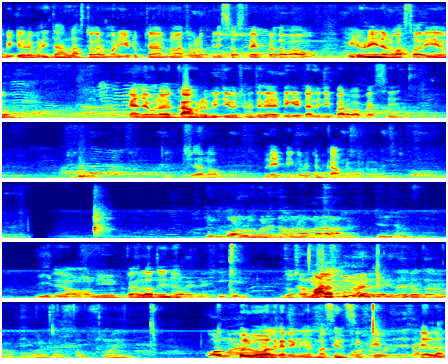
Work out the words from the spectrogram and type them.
वीडियो रे बनी था लास्ट अगर मोर यूट्यूब चैनल नुआ बोले प्लीज़ सब्सक्राइब कर दबा वीडियो नहीं डालवा सॉरी हो क्या बोले काम बिज़ी अच्छे टिके डाली नहीं पारवा बेसी तो चलो लेट नहीं करूँ काम আছে কিন্তু বড় লোক হলে তখন আবার টেনশন আছে ये और ये पहला दिन है ঠিক दोस्त মান के साथ সম্মান লাগে फुल बवाल करेंगे मशीन सीख के टेलर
